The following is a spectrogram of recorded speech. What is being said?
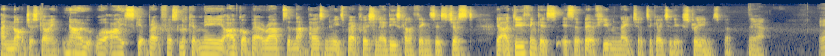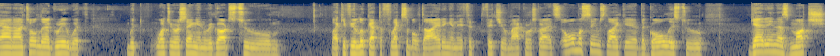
and not just going, no, well, I skip breakfast. Look at me. I've got better abs than that person who eats breakfast. You know, these kind of things. It's just, yeah, I do think it's it's a bit of human nature to go to the extremes, but yeah. yeah, yeah, and I totally agree with with what you were saying in regards to like if you look at the flexible dieting and if it fits your macros, it almost seems like uh, the goal is to get in as much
